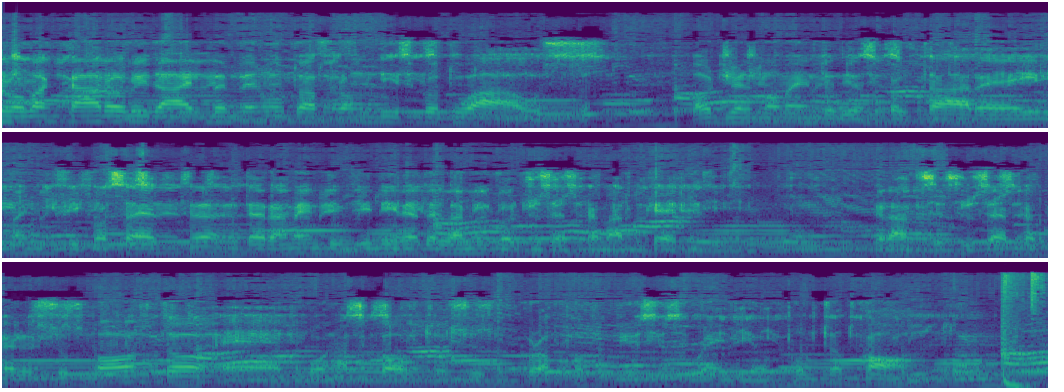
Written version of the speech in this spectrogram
Angelo Vaccaro vi dà il benvenuto a From Disco to House. Oggi è il momento di ascoltare il magnifico set interamente in vinile dell'amico Giuseppe Marchetti. Grazie Giuseppe per il supporto e buon ascolto su cropopmusicradio.com.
